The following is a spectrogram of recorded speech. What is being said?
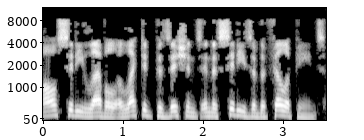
All city-level elected positions in the cities of the Philippines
